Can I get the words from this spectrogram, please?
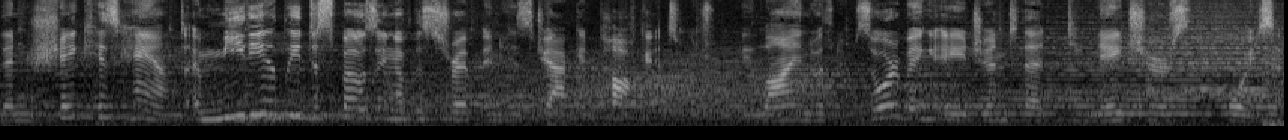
then shake his hand, immediately disposing of the strip in his jacket pocket, which will be lined with an absorbing agent that denatures the poison.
